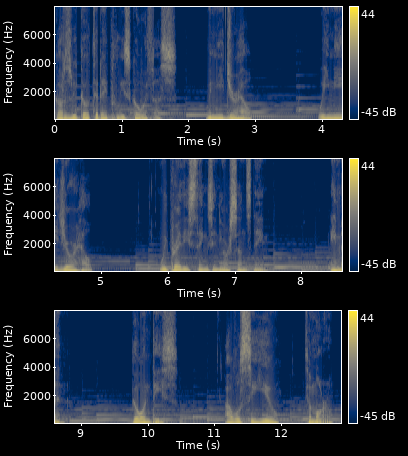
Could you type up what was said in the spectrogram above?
God, as we go today, please go with us. We need your help. We need your help. We pray these things in your Son's name. Amen. Go in peace. I will see you tomorrow.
